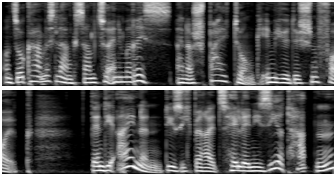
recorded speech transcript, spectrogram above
Und so kam es langsam zu einem Riss, einer Spaltung im jüdischen Volk. Denn die einen, die sich bereits hellenisiert hatten,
